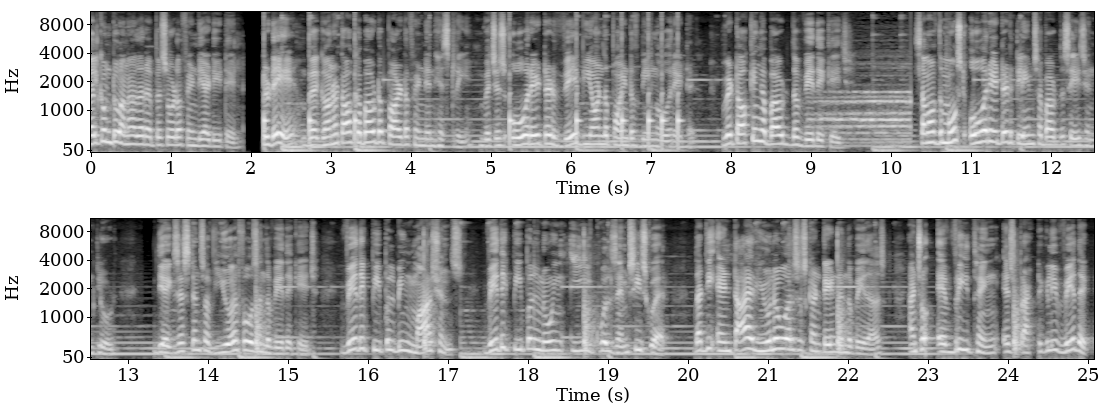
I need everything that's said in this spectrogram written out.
Welcome to another episode of India Detailed. Today, we're gonna talk about a part of Indian history which is overrated way beyond the point of being overrated. We're talking about the Vedic Age. Some of the most overrated claims about this age include the existence of UFOs in the Vedic Age, Vedic people being Martians, Vedic people knowing E equals mc square, that the entire universe is contained in the Vedas, and so everything is practically Vedic.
